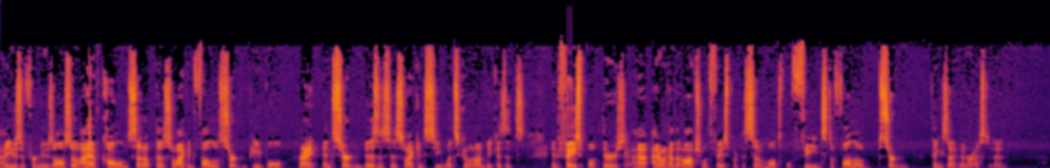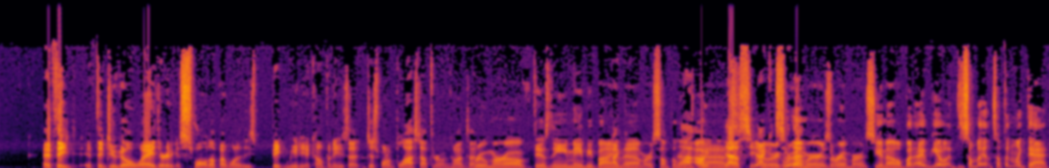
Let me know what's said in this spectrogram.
I use it for news also. I have columns set up though, so I can follow certain people Right. and certain businesses, so I can see what's going on. Because it's in Facebook. There's I, I don't have that option with Facebook to set up multiple feeds to follow certain things that I'm interested in. If they if they do go away, they're going to get swallowed up by one of these big media companies that just want to blast out their own content. rumor of Disney maybe buying could- them or something Yeah, like that. yeah, see, I can see that. rumors, rumors, you know. But I, you know, somebody, something like that.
